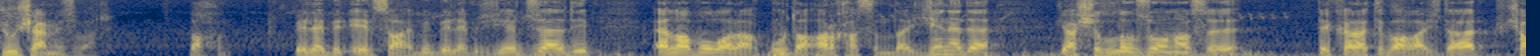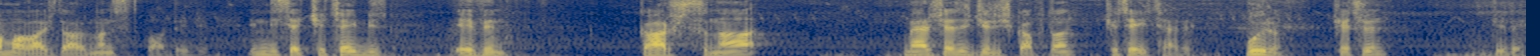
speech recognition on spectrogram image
güşəmiz var. Baxın, belə bir ev sahibi belə bir yer düzəldib. Əlavə olaraq burada arxasında yenə də yaşıllıq zonası, dekorativ ağaclar, şam ağaclarından istifadə edib. İndi isə keçək biz evin qarşısına mərkəzi giriş qapıdan keçək içəri. Buyurun, keçin, gedək.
